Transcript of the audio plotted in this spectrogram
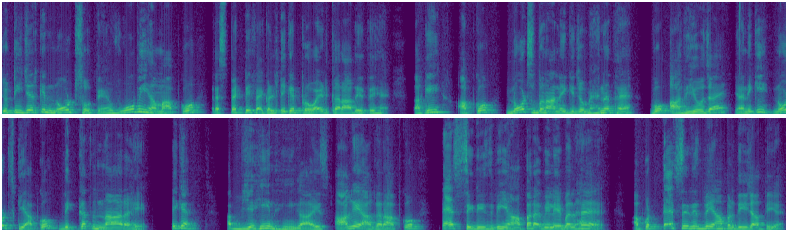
जो टीचर के नोट्स होते हैं, वो भी हम आपको रेस्पेक्टिव फैकल्टी के प्रोवाइड करा देते हैं, ताकि आपको नोट्स बनाने की जो मेहनत है, वो आधी हो जाए, यानी कि नोट्स की आपको दिक्कत ना रहे, ठीक है? अब यही नहीं गाइस आगे अगर आपको टेस्ट सीरीज़ भी यहाँ पर अवेलेबल है, आपको टेस्ट सीरीज़ भी यहाँ पर दी जाती है।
